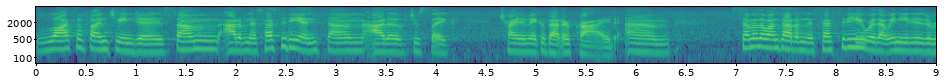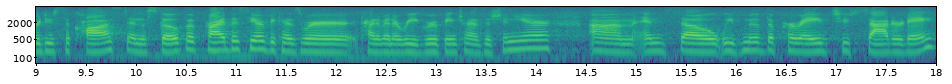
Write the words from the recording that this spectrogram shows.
Lots of fun changes, some out of necessity and some out of just like trying to make a better Pride. Um, some of the ones out of necessity were that we needed to reduce the cost and the scope of Pride this year because we're kind of in a regrouping transition year. Um, and so we've moved the parade to Saturday.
